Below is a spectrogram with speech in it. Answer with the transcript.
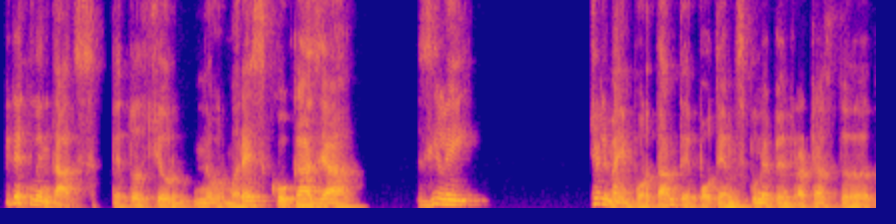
binecuvântați pe toți ce ne urmăresc cu ocazia zilei cele mai importante, putem spune, pentru această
